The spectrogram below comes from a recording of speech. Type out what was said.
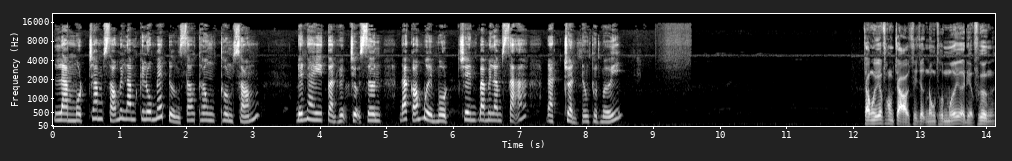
làm 165 km đường giao thông thôn xóm. Đến nay, toàn huyện Triệu Sơn đã có 11 trên 35 xã đạt chuẩn nông thôn mới. Trong cái phong trào xây dựng nông thôn mới ở địa phương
